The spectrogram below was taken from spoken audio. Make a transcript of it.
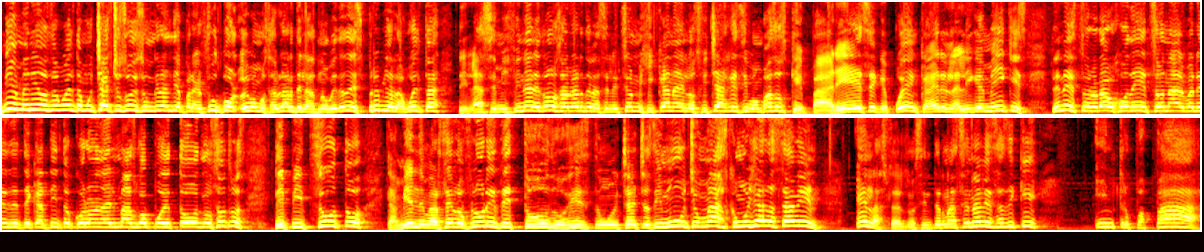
Bienvenidos de vuelta muchachos, hoy es un gran día para el fútbol, hoy vamos a hablar de las novedades previo a la vuelta de las semifinales, vamos a hablar de la selección mexicana, de los fichajes y bombazos que parece que pueden caer en la Liga MX, de Néstor Araujo, de Edson Álvarez, de Tecatito Corona, del más guapo de todos nosotros, de Pizzuto, también de Marcelo Flores, de todo esto muchachos y mucho más, como ya lo saben, en las flashes internacionales, así que, intro papá.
